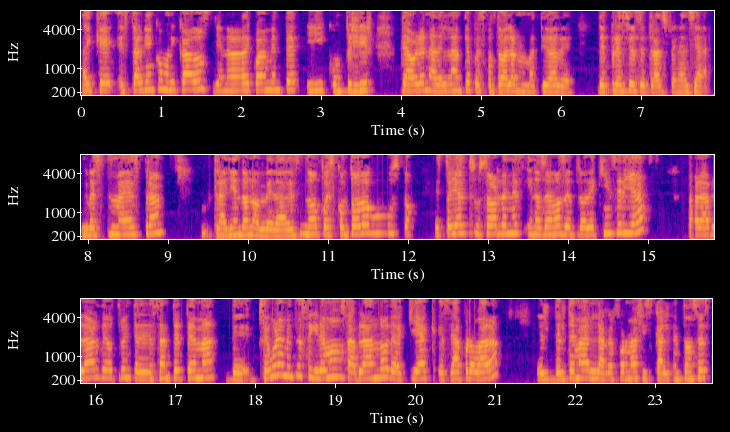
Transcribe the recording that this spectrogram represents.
hay que estar bien comunicados, llenar adecuadamente y cumplir de ahora en adelante pues con toda la normativa de, de precios de transferencia. Gracias, maestra, trayendo novedades. No, pues con todo gusto. Estoy a sus órdenes y nos vemos dentro de 15 días para hablar de otro interesante tema. De, seguramente seguiremos hablando de aquí a que sea aprobada el, del tema de la reforma fiscal. Entonces,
